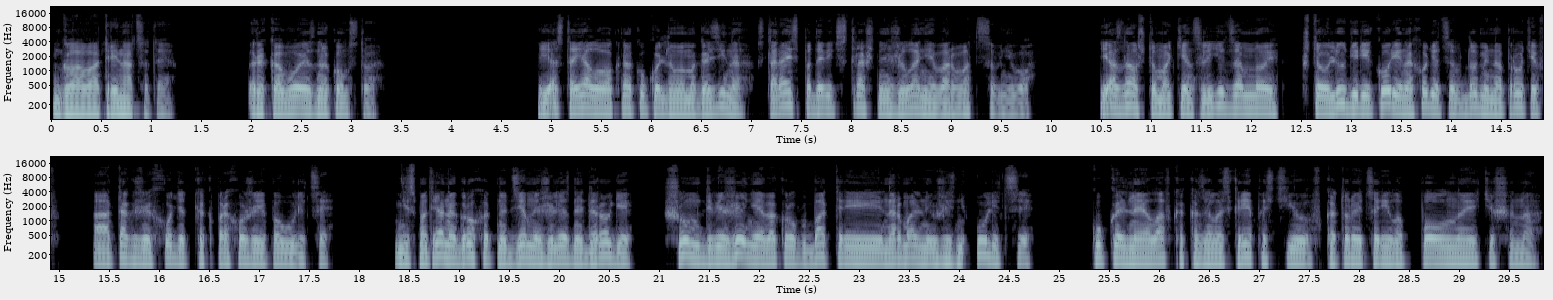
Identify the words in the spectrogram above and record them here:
Глава 13. Роковое знакомство. Я стоял у окна кукольного магазина, стараясь подавить страшное желание ворваться в него. Я знал, что Макен следит за мной, что люди Рикори находятся в доме напротив, а также ходят как прохожие по улице. Несмотря на грохот надземной железной дороги, шум движения вокруг Баттерии, нормальную жизнь улицы, кукольная лавка казалась крепостью, в которой царила полная тишина.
